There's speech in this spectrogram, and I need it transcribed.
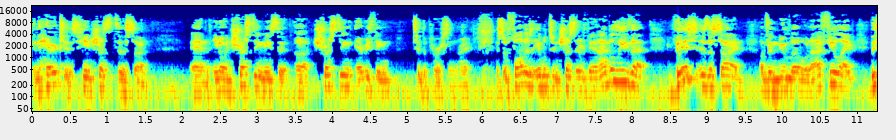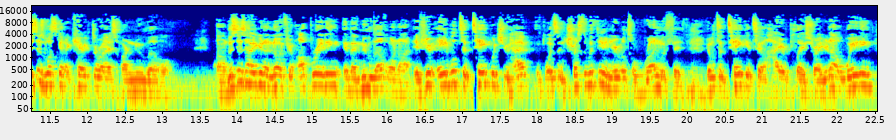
inheritance, he entrusts it to the son. And, you know, entrusting means to, uh, trusting everything to the person, right? And so father is able to entrust everything. And I believe that this is a sign of the new level. And I feel like this is what's going to characterize our new level. Um, this is how you're going to know if you're operating in a new level or not. If you're able to take what you have, what's entrusted with you, and you're able to run with it, you're able to take it to a higher place, right? You're not waiting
